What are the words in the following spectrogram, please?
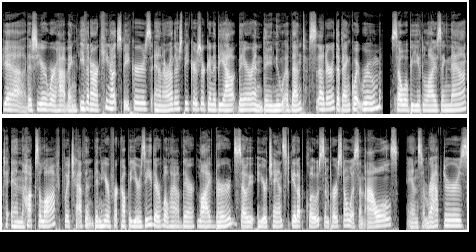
Yeah, this year we're having even our keynote speakers and our other speakers are going to be out there in the new event center, the banquet room. So we'll be utilizing that. And the Hawks Aloft, which haven't been here for a couple years either, will have their live birds. So your chance to get up close and personal with some owls and some raptors.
